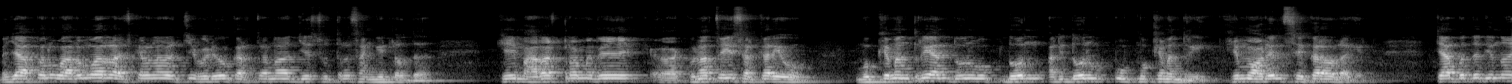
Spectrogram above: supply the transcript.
म्हणजे आपण वारंवार राजकारणावरचे व्हिडिओ करताना जे सूत्र सांगितलं होतं की महाराष्ट्रामध्ये कुणाचंही सरकार येऊ मुख्यमंत्री आणि दोन उप दोन आणि दोन उपमुख्यमंत्री हे मॉडेल स्वीकारावं लागेल. त्या पद्धतीनं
